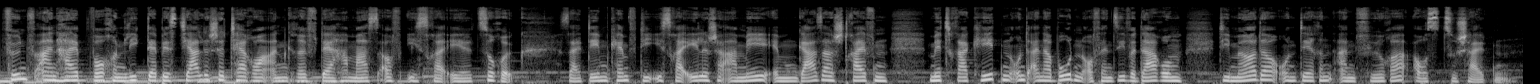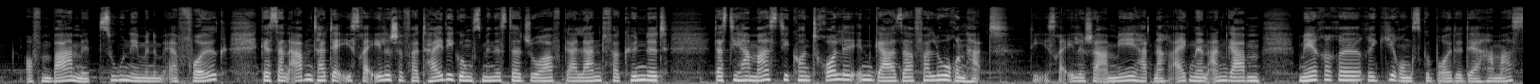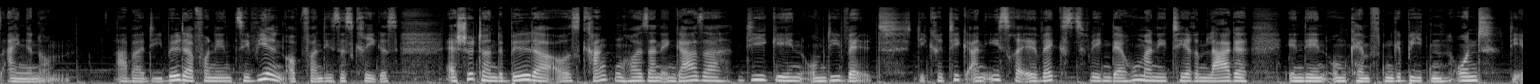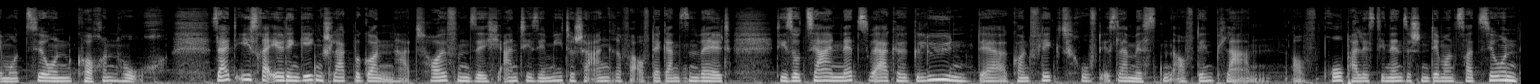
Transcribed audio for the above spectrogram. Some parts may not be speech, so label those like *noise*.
Fünfeinhalb Wochen liegt der bestialische Terrorangriff der Hamas auf Israel zurück. Seitdem kämpft die israelische Armee im Gazastreifen mit Raketen und einer Bodenoffensive darum, die Mörder und deren Anführer auszuschalten. Offenbar mit zunehmendem Erfolg. Gestern Abend hat der israelische Verteidigungsminister Joab Galant verkündet, dass die Hamas die Kontrolle in Gaza verloren hat. Die israelische Armee hat nach eigenen Angaben mehrere Regierungsgebäude der Hamas eingenommen. Aber die Bilder von den zivilen Opfern dieses Krieges, erschütternde Bilder aus Krankenhäusern in Gaza, die gehen um die Welt. Die Kritik an Israel wächst wegen der humanitären Lage in den umkämpften Gebieten und die Emotionen kochen hoch. Seit Israel den Gegenschlag begonnen hat, häufen sich antisemitische Angriffe auf der ganzen Welt. Die sozialen Netzwerke glühen, der Konflikt ruft Islamisten auf den Plan. Auf pro-palästinensischen Demonstrationen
